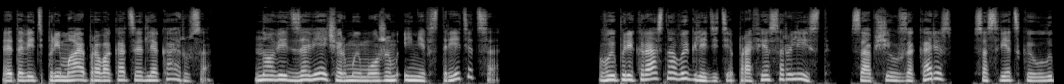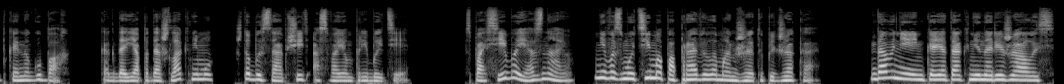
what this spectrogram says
Это ведь прямая провокация для Кайруса. Но ведь за вечер мы можем и не встретиться. «Вы прекрасно выглядите, профессор Лист», — сообщил Закарис со светской улыбкой на губах, когда я подошла к нему, чтобы сообщить о своем прибытии. «Спасибо, я знаю», — невозмутимо поправила манжету пиджака. «Давненько я так не наряжалась».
